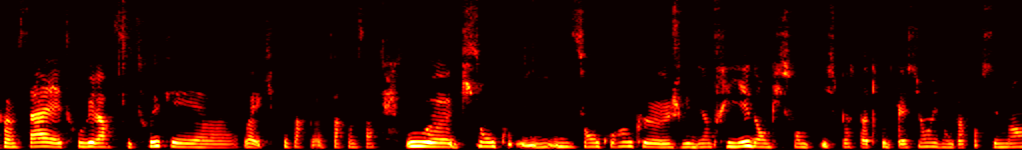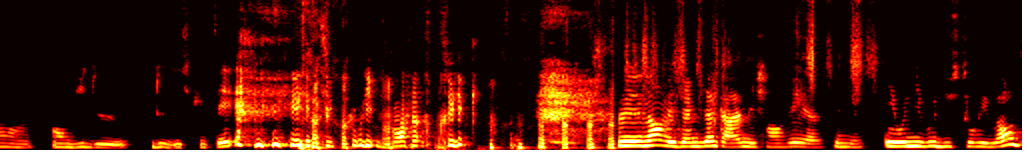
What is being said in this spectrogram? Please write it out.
Comme ça et trouver leur petit truc et euh, ouais, qui préfèrent faire comme ça. Ou euh, qui sont ils sont au courant que je vais bien trier, donc ils se font, ils se posent pas trop de questions, ils n'ont pas forcément euh, envie de de discuter. et du coup, ils font leur truc. mais non, mais j'aime bien quand même échanger, euh, c'est mieux. Et au niveau du storyboard,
